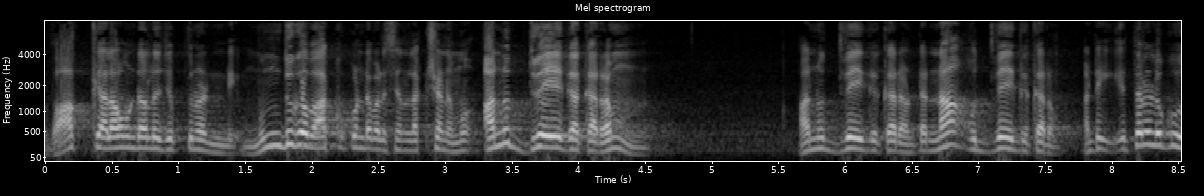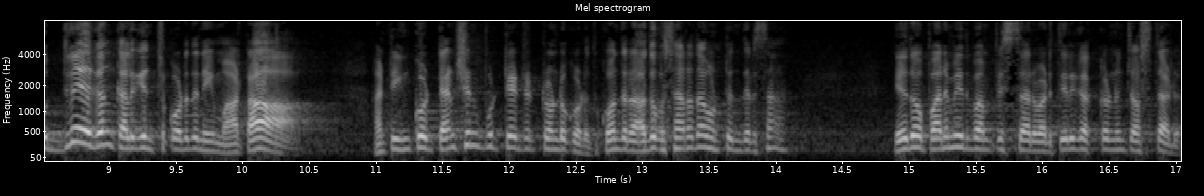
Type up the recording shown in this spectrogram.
వాక్కు ఎలా ఉండాలో చెప్తున్నాడండి. ముందుగా వాక్కుండవలసిన లక్షణము అనుద్వేగకరం. అనుద్వేగకరం అంటే నా ఉద్వేగకరం. అంటే ఇతరులకు ఉద్వేగం కలిగించకూడదు నీ మాట. అంటే ఇంకో టెన్షన్ పుట్టేటట్టు ఉండకూడదు. కొందరు అదొక సరదా ఉంటుంది తెలుసా? ఏదో పని మీద పంపిస్తారు వాడు తిరిగి అక్కడి నుంచి వస్తాడు.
